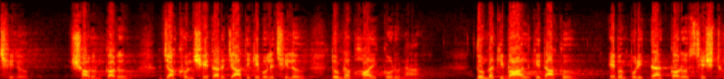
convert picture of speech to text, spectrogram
ছিল স্মরণ করো যখন সে তার জাতিকে বলেছিল তোমরা ভয় করো না তোমরা কি বালকে ডাকো এবং পরিত্যাগ করো শ্রেষ্ঠ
